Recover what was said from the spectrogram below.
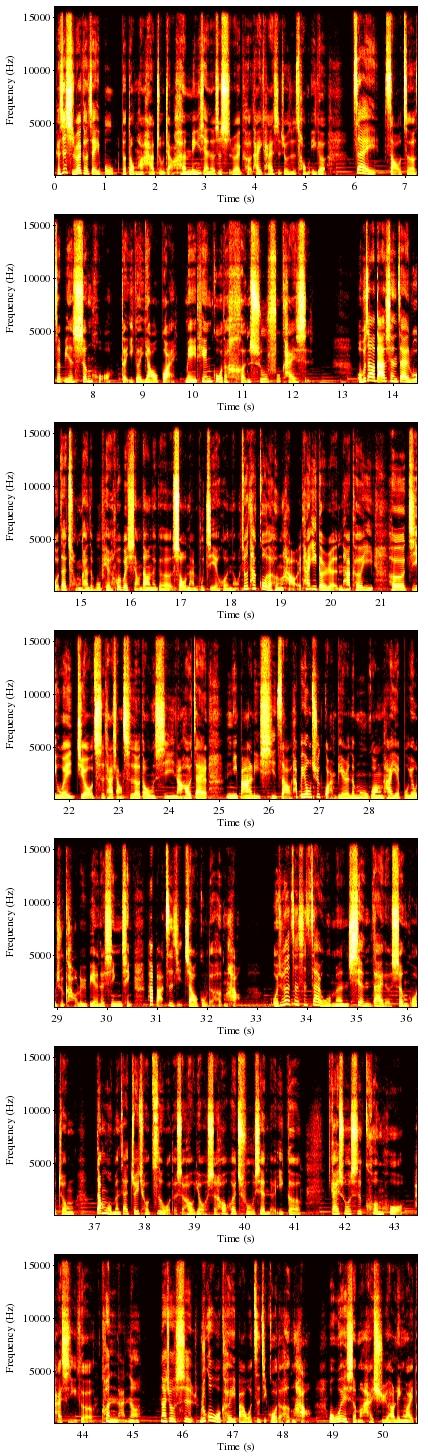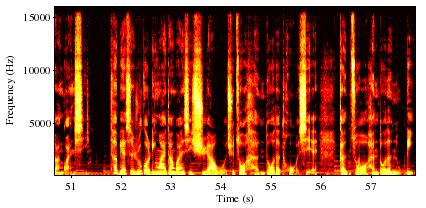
可是史瑞克这一部的动画，它主角很明显的是史瑞克，他一开始就是从一个在沼泽这边生活的一个妖怪，每天过得很舒服开始。我不知道大家现在如果再重看这部片，会不会想到那个熟男不结婚哦？就是他过得很好诶，他一个人，他可以喝鸡尾酒，吃他想吃的东西，然后在泥巴里洗澡，他不用去管别人的目光，他也不用去考虑别人的心情，他把自己照顾得很好。我觉得这是在我们现在的生活中，当我们在追求自我的时候，有时候会出现的一个。该说是困惑还是一个困难呢？那就是如果我可以把我自己过得很好，我为什么还需要另外一段关系？特别是如果另外一段关系需要我去做很多的妥协，跟做很多的努力。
